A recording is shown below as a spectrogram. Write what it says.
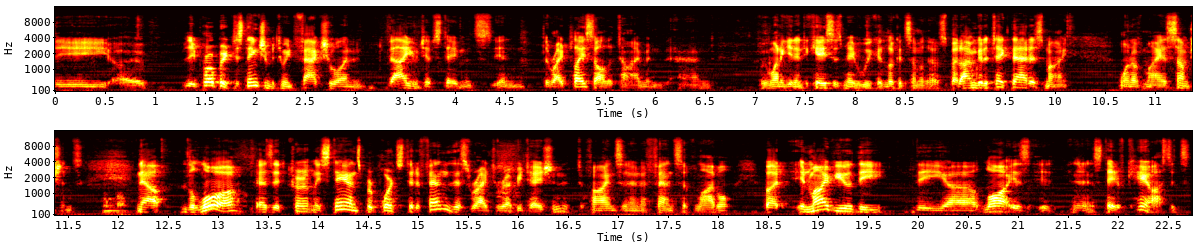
the, uh, the appropriate distinction between factual and evaluative statements in the right place all the time. And, and we want to get into cases, maybe we could look at some of those. But I'm going to take that as my one of my assumptions. Now, the law, as it currently stands, purports to defend this right to reputation. It defines an offense of libel. But in my view, the the uh, law is in a state of chaos. It's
